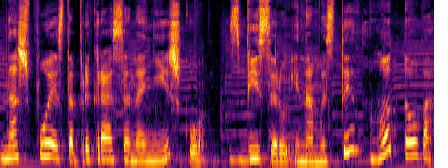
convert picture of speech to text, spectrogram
наш пояс та прикраса на ніжку з бісеру і намистин готова.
